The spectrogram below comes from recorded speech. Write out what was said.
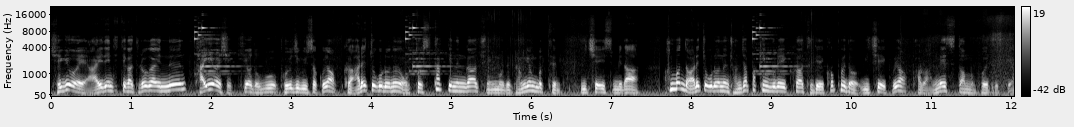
제규어의 아이덴티티가 들어가 있는 다이얼식 기어 노브 보여지고 있었고요. 그 아래쪽으로는 오토 스탑 기능과 주행 모드 변경 버튼 위치해 있습니다. 한 번 더 아래쪽으로는 전자 파킹 브레이크와 두 개의 컵홀더 위치해 있고요. 바로 암레스트도 한번 보여드릴게요.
